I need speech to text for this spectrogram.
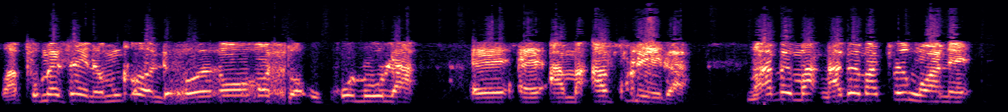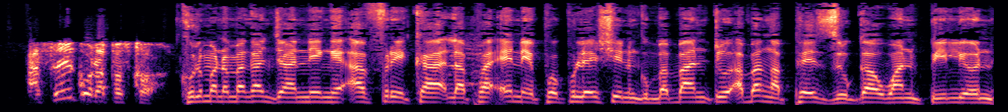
waphuma esenomqondo oyodwa ukhulula eh, eh, ama-Afrika. Ngabe ngabe macingwane asikho lapha sikhona khuluma noma kanjani ngeAfrika lapha ene population kubabantu abangaphezulu ka1 billion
